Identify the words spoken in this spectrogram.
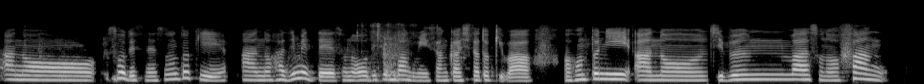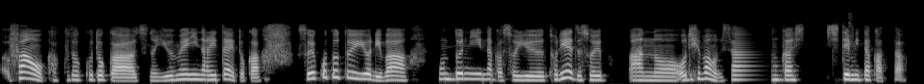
あのそうですね、その時あの初めてそのオーディション番組に参加した時は、本当にあの自分はそのファン ファンを獲得とか、その有名になりたいとか、そういうことというよりは、本当になんかそういう、とりあえずそういう、あの、オーディション番組に参加してみたかった。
